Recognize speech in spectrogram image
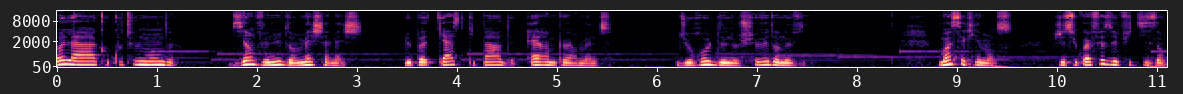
Hola, coucou tout le monde. Bienvenue dans Mèche à Mèche, le podcast qui parle de hair empowerment, du rôle de nos cheveux dans nos vies. Moi, c'est Clémence. Je suis coiffeuse depuis 10 ans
